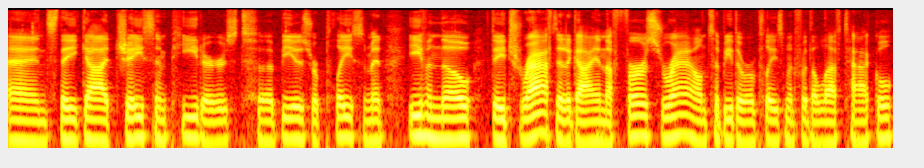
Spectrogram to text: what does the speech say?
and they got Jason Peters to be his replacement, even though they drafted a guy in the first round to be the replacement for the left tackle.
